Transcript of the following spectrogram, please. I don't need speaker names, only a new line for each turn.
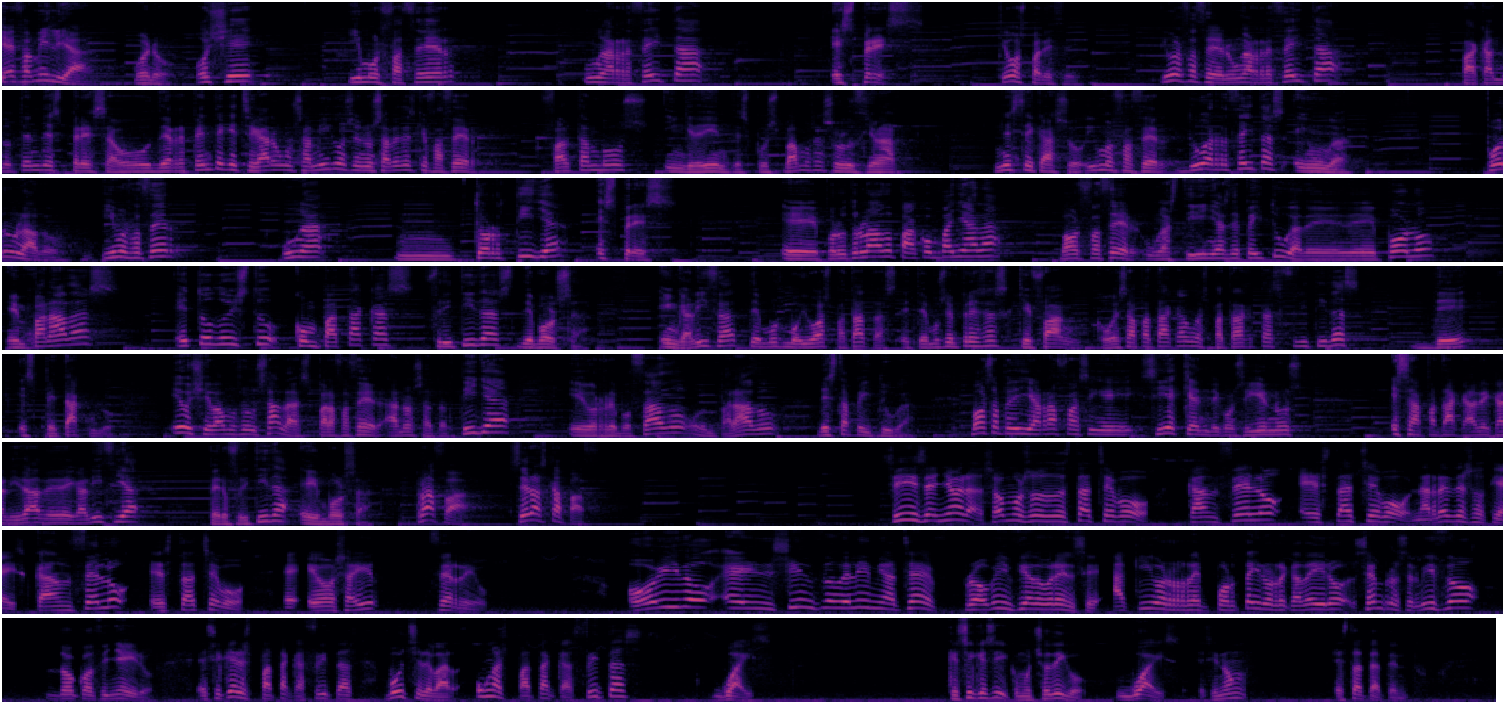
Que hai familia? Bueno, hoxe imos facer unha receita express. Que vos parece? Imos facer unha receita pa cando tendes presa ou de repente que chegaron uns amigos e non sabedes que facer. Faltan vos ingredientes, pois vamos a solucionar. Neste caso, imos facer dúas receitas en unha. Por un lado, imos facer unha mm, tortilla express. Eh, por outro lado, para acompañala, vamos facer unhas tiriñas de peituga de, de polo, empanadas, e todo isto con patacas fritidas de bolsa. En Galiza temos moi boas patatas e temos empresas que fan con esa pataca unhas patatas fritidas de espetáculo. E hoxe vamos a usalas para facer a nosa tortilla e o rebozado o emparado desta peituga. Vamos a pedir a Rafa se si, si é quen de conseguirnos esa pataca de calidade de Galicia pero fritida e en bolsa. Rafa, serás capaz.
Sí, señora, somos os do Estache Cancelo Estache nas redes sociais. Cancelo Estache E, e o sair cerreo. Oído en Xinzo de Limia, chef, provincia de Ourense. Aquí o reporteiro recadeiro, sempre o servizo do cociñeiro. E se queres patacas fritas, vouche levar unhas patacas fritas guais. Que sí, que sí, como cho digo, guais, e se non, estate atento.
